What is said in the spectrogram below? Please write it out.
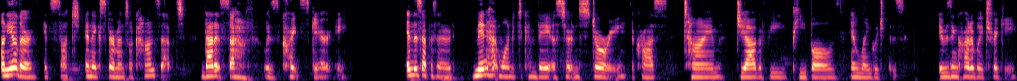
On the other, it's such an experimental concept that itself was quite scary. In this episode, Min had wanted to convey a certain story across time, geography, peoples, and languages. It was incredibly tricky.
